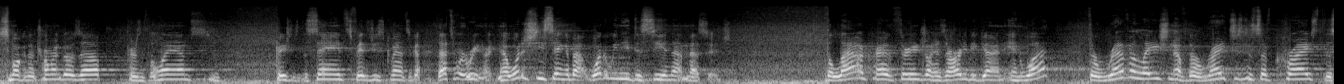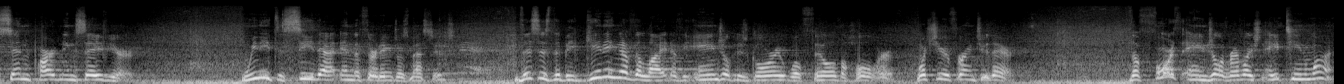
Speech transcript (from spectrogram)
smoke of the torment goes up, presence of the lambs, patience of the saints, faith of Jesus commands of God. That's what we're reading right now. What is she saying about what do we need to see in that message? The loud cry of the third angel has already begun in what? The revelation of the righteousness of Christ, the sin pardoning Savior. We need to see that in the third angel's message. This is the beginning of the light of the angel whose glory will fill the whole earth. What's she referring to there? The fourth angel of Revelation 18:1.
